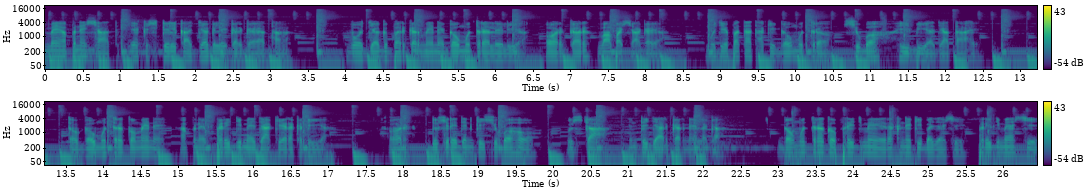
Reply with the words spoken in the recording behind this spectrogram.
मैं अपने साथ एक स्टील का जग लेकर गया था। वो जग भरकर मैंने गौमूत्र ले लिया और घर वापस आ गया। मुझे पता था कि गौमूत्र सुबह ही पिया जाता है। तो गौमूत्र को मैंने अपने फ्रिज में जाके रख दिया और दूसरे दिन की सुबह हो, उसका इंतज़ार करने लगा। गौमूत्र को फ्रिज में रखने की वजह से फ्रिज में से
